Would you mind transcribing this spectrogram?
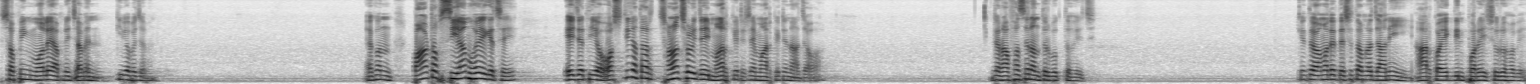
শপিং মলে আপনি যাবেন, কীভাবে যাবেন? এখন পার্ট অফ সিয়াম হয়ে গেছে। এই জাতীয় অশ্লীলতার ছড়াছড়ি যেই মার্কেটে সেই মার্কেটে না যাওয়া। এটা রাফাসের অন্তর্ভুক্ত হয়েছে। কিন্তু আমাদের দেশে তো আমরা জানি, আর কয়েকদিন পরেই শুরু হবে।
